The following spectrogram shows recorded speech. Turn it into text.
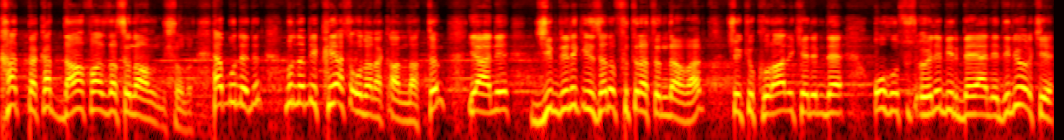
kat be kat daha fazlasını almış olur. Ha bu nedir? Burada bir kıyas olarak anlattım. Yani cimrilik insanın fıtratında var. Çünkü Kur'an-ı Kerim'de o husus öyle bir beyan ediliyor ki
